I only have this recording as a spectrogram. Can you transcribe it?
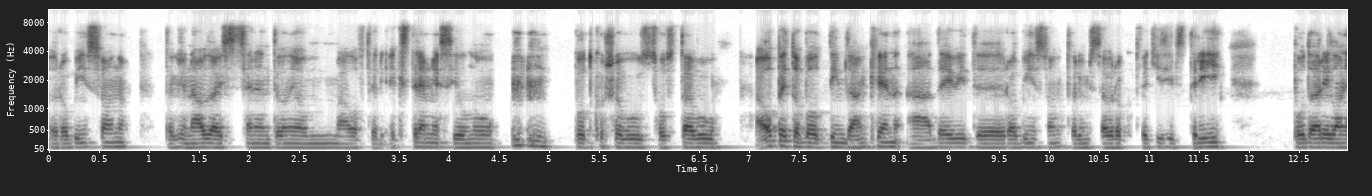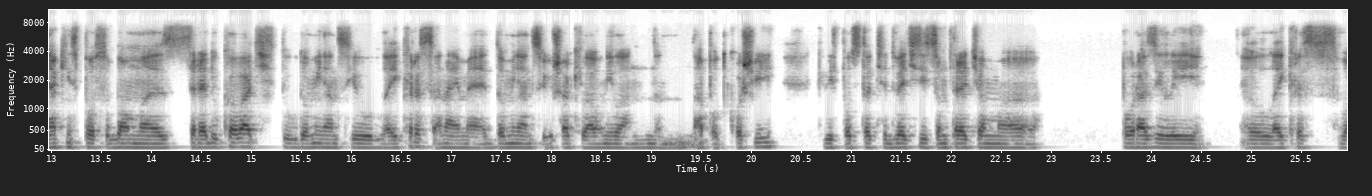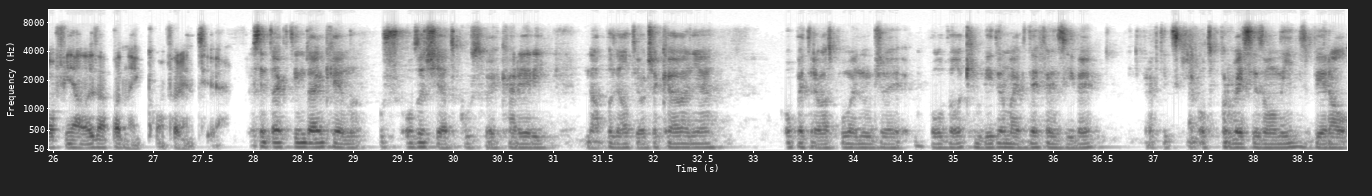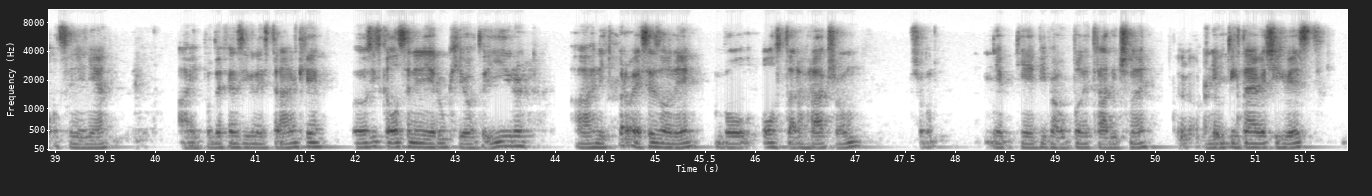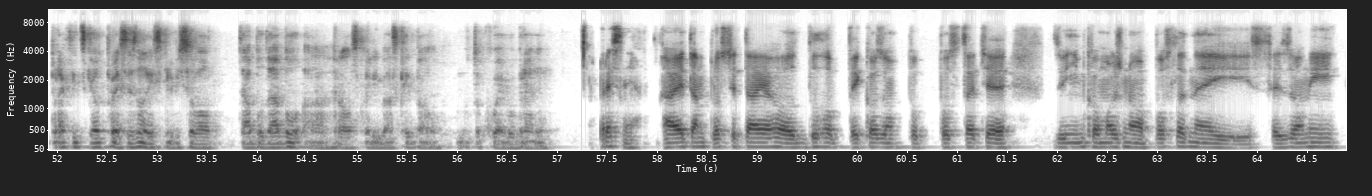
Robinson. Takže naozaj San Antonio malo vtedy extrémne silnú podkošovú zostavu. A opäť to bol Tim Duncan a David Robinson, ktorým sa v roku 2003 podarilo nejakým spôsobom zredukovať tú dominanciu Lakers a najmä dominanciu Shaquilla O'Neala na podkoši, kedy v podstate v 2003 eh, porazili Lakers vo finále západnej konferencie. Presne tak, Tim Duncan už od začiatku svojej kariéry naplňal tie očakávania. Opäť treba spomenúť, že bol veľkým lídrom aj v defenzíve. Prakticky od prvej sezóny zbieral ocenenia aj po defenzívnej stránke. Získal ocenenie Rookie of the Year a hneď v prvej sezóne bol All-Star hráčom, čo nie, nie býva úplne tradičné. Nie u tých najväčších hviezd. Prakticky od prvej sezóny si pripisoval double-double a hral skvelý basketbal v útoku aj v obrane. Presne. A je tam proste tá jeho dlhovekozom v podstate s výnimkou možno poslednej sezóny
